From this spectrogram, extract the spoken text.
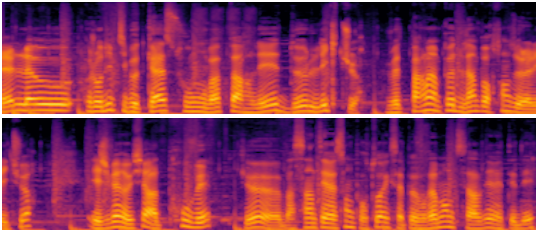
Hello Aujourd'hui petit podcast où on va parler de lecture. Je vais te parler un peu de l'importance de la lecture et je vais réussir à te prouver que ben, c'est intéressant pour toi et que ça peut vraiment te servir et t'aider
